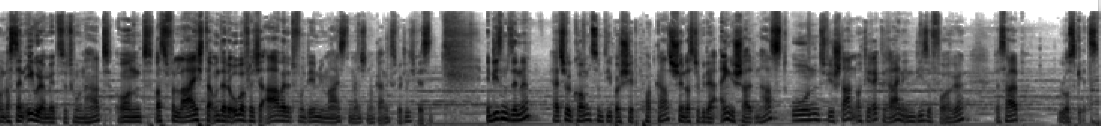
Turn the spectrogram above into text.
und was dein Ego damit zu tun hat und was vielleicht da unter der Oberfläche arbeitet, von dem die meisten Menschen noch gar nichts wirklich wissen. In diesem Sinne, herzlich willkommen zum Deeper Shit Podcast. Schön, dass du wieder eingeschalten hast und wir starten auch direkt rein in diese Folge. Deshalb, los geht's.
